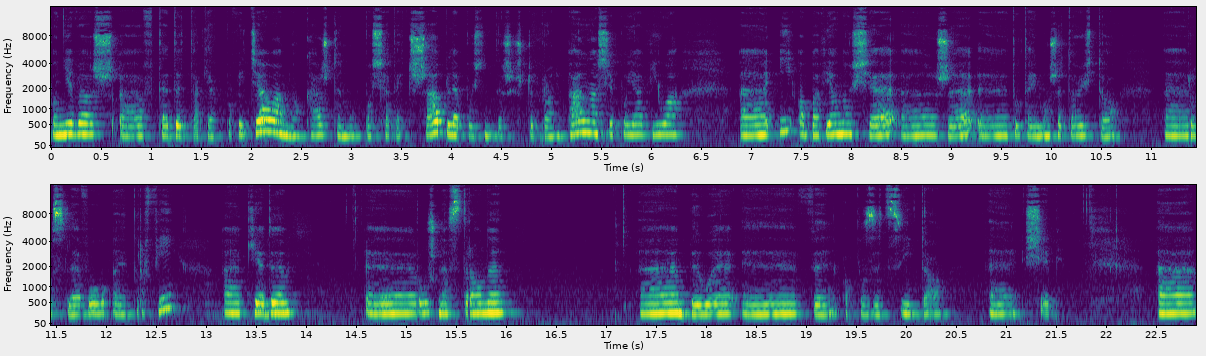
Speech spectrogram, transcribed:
ponieważ e, wtedy, tak jak powiedziałam, no każdy mógł posiadać szablę, później też jeszcze broń palna się pojawiła e, i obawiano się, e, że e, tutaj może dojść do e, rozlewu e, krwi, e, kiedy e, różne strony e, były e, w opozycji do e, siebie. E,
